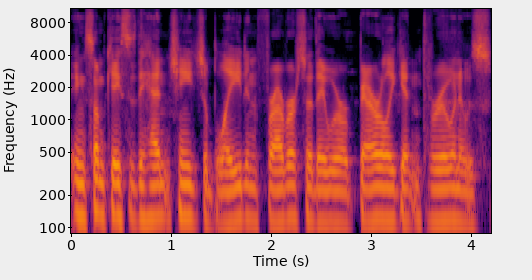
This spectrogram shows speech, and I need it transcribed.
in some cases they hadn't changed a blade in forever, so they were barely getting through, and it was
